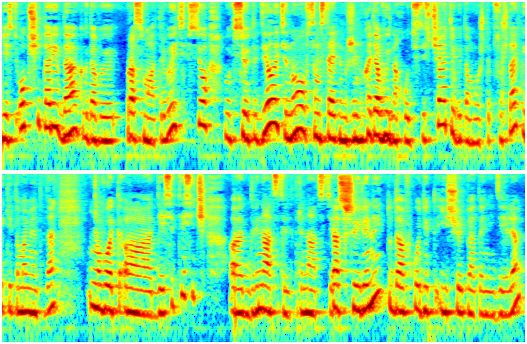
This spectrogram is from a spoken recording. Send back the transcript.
есть общий тариф, да, когда вы просматриваете все, вы все это делаете, но в самостоятельном режиме, хотя вы находитесь в чате, вы там можете обсуждать какие-то моменты, да, вот 10 а, тысяч, 12 или 13 расширенный, туда входит еще пятая неделя,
